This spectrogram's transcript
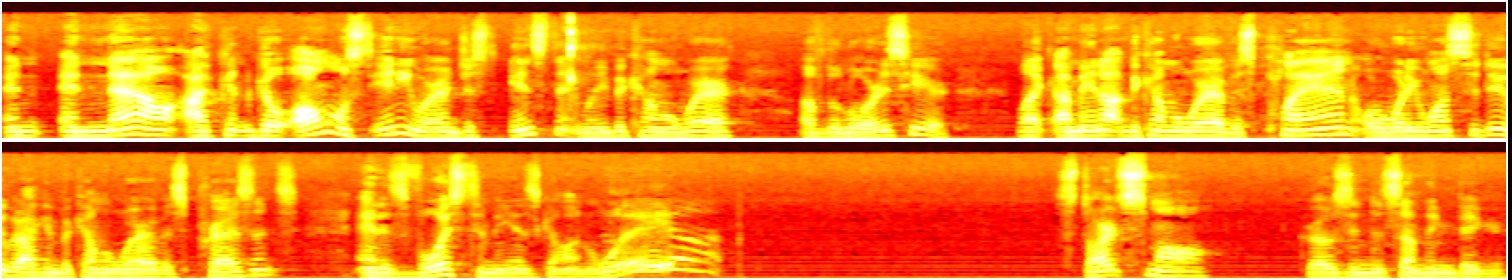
And, and now I can go almost anywhere and just instantly become aware of the Lord is here. Like I may not become aware of his plan or what he wants to do, but I can become aware of his presence. And his voice to me has gone way up. Starts small, grows into something bigger.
